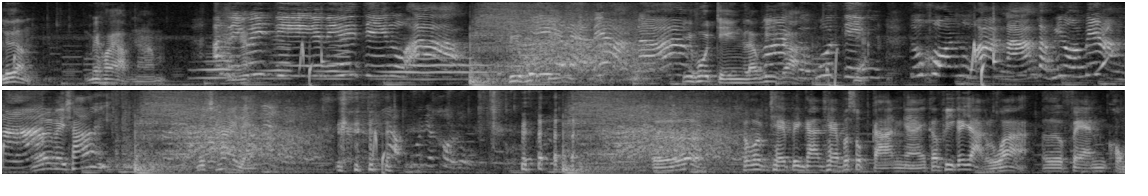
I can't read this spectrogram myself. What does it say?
เรื่องไม่ค่อยอาบน้ำ อันนี้ไม่จริง อันนี้ไม่จริงหนูอาบพี่พูดพี่จริงแหละไม่อาบน้ำพี่พูดจริงแล้วพี่ไม่ก็หนูพูดจริง ทุกคนหนูอาบน้ำแต่พี่โน้ตไม่อาบน้ำเฮ้ยไม่ใช่ ไม่ใช่แหละ อยากพูดเดี๋ยวเขารู้เออก็มันแชร์เป็นการแชร์ประสบการณ์ไง ก็พี่ก็อยากรู้ว่าเออแฟนของ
